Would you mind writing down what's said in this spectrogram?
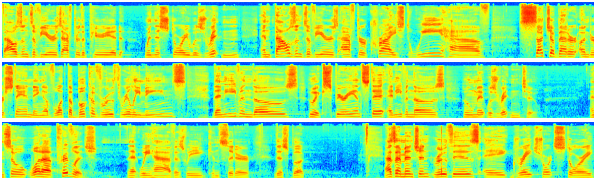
thousands of years after the period when this story was written, and thousands of years after Christ, we have such a better understanding of what the book of Ruth really means than even those who experienced it and even those whom it was written to. And so, what a privilege that we have as we consider this book. As I mentioned, Ruth is a great short story.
